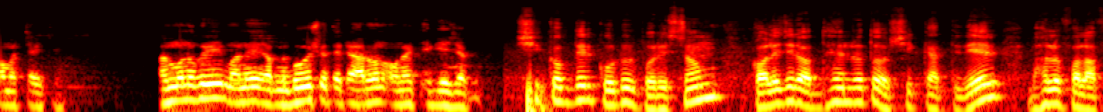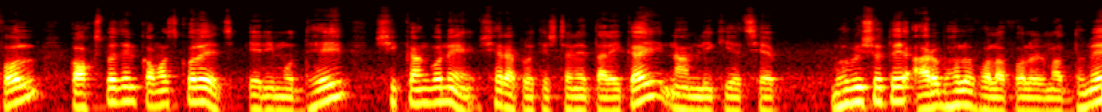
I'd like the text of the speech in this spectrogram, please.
আমার চাইতে। আমি মনে করি মানে আপনার ভবিষ্যতে এটা আরও অনেক এগিয়ে যাবে। শিক্ষকদের কঠোর পরিশ্রম, কলেজের অধ্যয়নরত শিক্ষার্থীদের ভালো ফলাফল, কক্সবাজার কমার্স কলেজ এরই মধ্যেই শিক্ষাঙ্গনে সেরা প্রতিষ্ঠানের তালিকায় নাম লিখিয়েছে। ভবিষ্যতে আরও ভালো ফলাফলের মাধ্যমে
